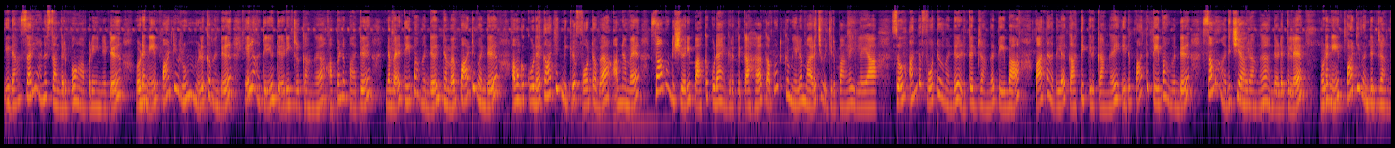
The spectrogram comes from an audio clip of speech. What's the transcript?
இதான் சரியான சந்தர்ப்பம் அப்படின்னுட்டு உடனே பாட்டி ரூம் முழுக்க வந்து எல்லாத்தையும் தேடிட்டு இருக்காங்க அப்படின்னு பார்த்து நம்ம தீபா வந்து நம்ம பாட்டி வந்து அவங்க கூட கார்த்திக் நிற்கிற ஃபோட்டோவை நம்ம சாமுண்டீஸ்வரி பார்க்கக்கூடாதுங்கிறதுக்காக கபோர்டுக்கு மேலே மறைச்சி வச்சுருப்பாங்க இல்லையா? ஸோ அந்த ஃபோட்டோ வந்து எடுத்துடுறாங்க தீபா. பார்த்தா அதில் கார்த்திக் இருக்காங்க. இதை பார்த்து தீபா வந்து செம அதிர்ச்சி அந்த இடத்துல. உடனே பாட்டி வந்துடுறாங்க.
